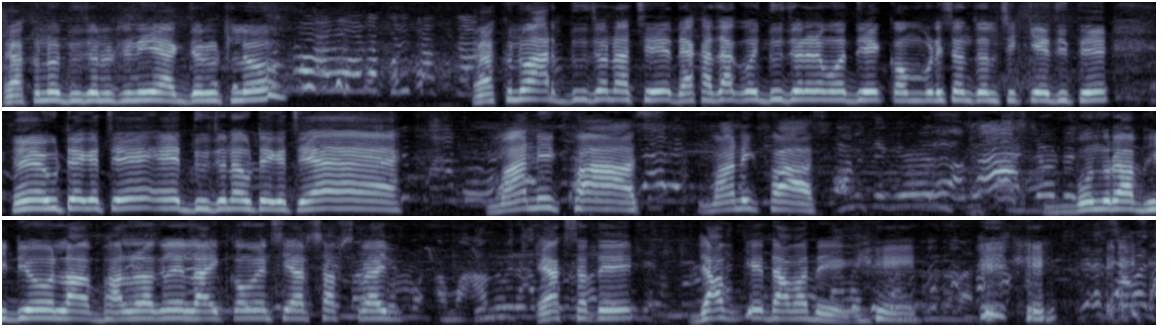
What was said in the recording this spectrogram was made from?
এখনও দুজন উঠেনি, একজন উঠল। এখনও আর দুজন আছে। দেখা যাক ওই দুজনের মধ্যে কম্পিটিশন চলছে কে জিতে। এ, উঠে গেছে। এ, দুজনা উঠে গেছে। মানিক ফাস মানিক ফাস। বন্ধুরা, ভিডিও ভালো লাগলে লাইক কমেন্ট শেয়ার সাবস্ক্রাইব একসাথে ডাবকে দাবা দে।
